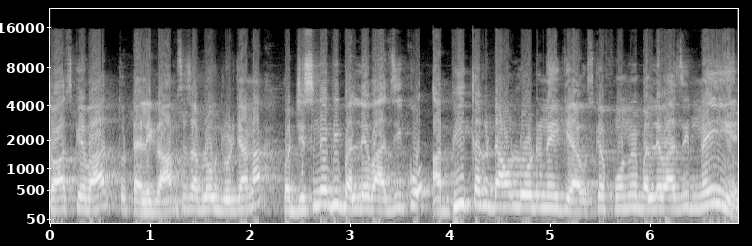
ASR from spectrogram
टॉस के बाद तो टेलीग्राम से सब लोग जुड़ जाना और जिसने भी बल्लेबाजी को अभी तक डाउनलोड नहीं किया, उसके फ़ोन में बल्लेबाजी नहीं है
